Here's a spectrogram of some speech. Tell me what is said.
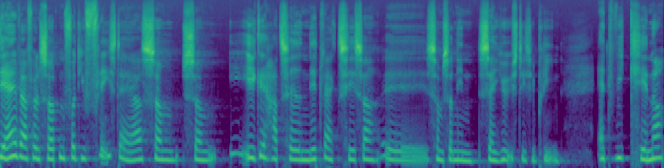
det er i hvert fald sådan for de fleste af os, som, som ikke har taget netværk til sig øh, som sådan en seriøs disciplin, at vi kender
